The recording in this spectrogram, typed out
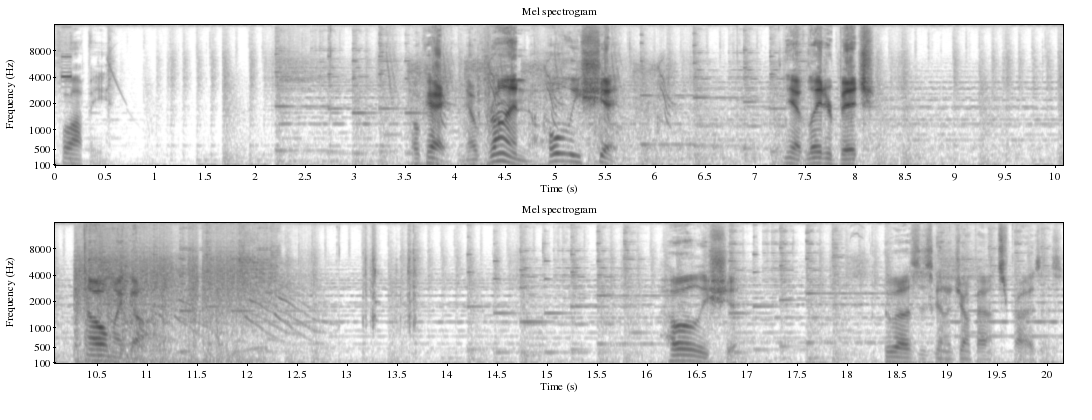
Floppy. Okay, now run! Holy shit! Yeah, later, bitch. Oh my god. Holy shit. Who else is gonna jump out and surprise us?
